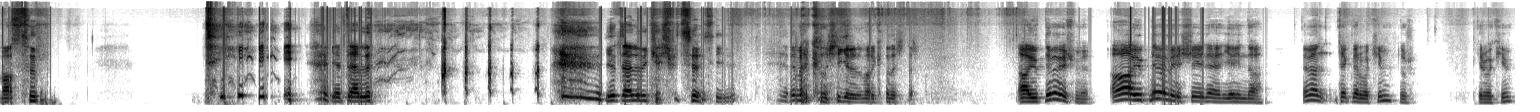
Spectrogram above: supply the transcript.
Bastım. Yeterli. Yeterli bir keşfet süresiydi. Hemen konuşa girelim arkadaşlar. Aa yüklememiş mi? Aa yüklememiş şeyde yayında. Hemen tekrar bakayım. Dur. Gir bakayım.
